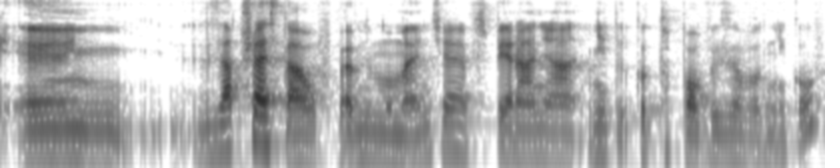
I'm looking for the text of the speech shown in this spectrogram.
yy, zaprzestał w pewnym momencie wspierania nie tylko topowych zawodników,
